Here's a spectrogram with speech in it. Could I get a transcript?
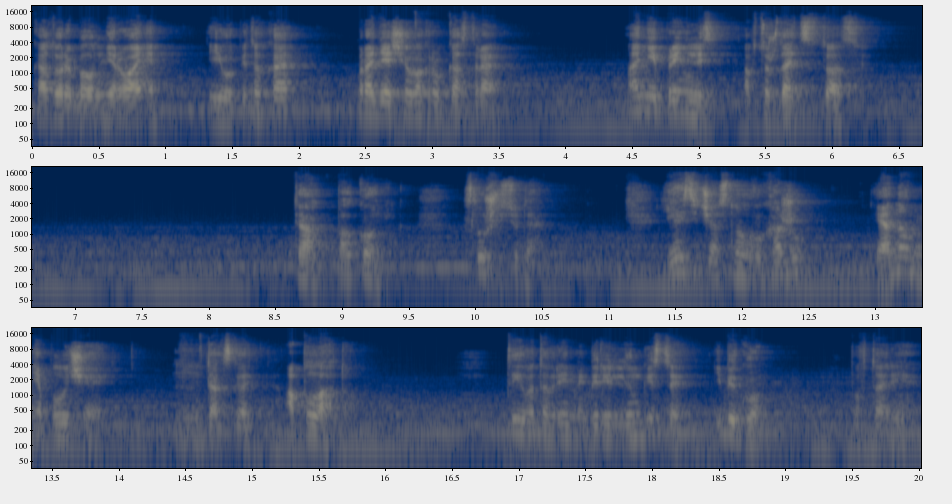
который был в Нирване, и его петуха, бродящего вокруг костра, они принялись обсуждать ситуацию. Так, полковник, слушай сюда. Я сейчас снова выхожу И она у меня получает, так сказать, оплату. Ты в это время бери лингвиста и бегом. Повторяю,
